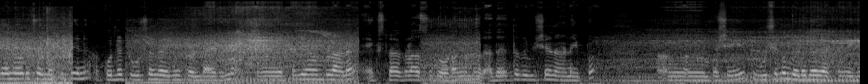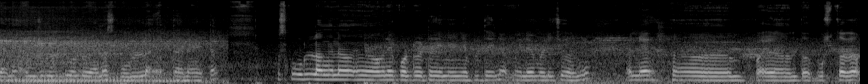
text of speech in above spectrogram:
ഞാനവിടെ ചെന്നപ്പോഴത്തേന് അക്കുന്റെ ട്യൂഷൻ കഴിഞ്ഞിട്ടുണ്ടായിരുന്നു. എപ്പോഴാകുമ്പോഴാണ് എക്സ്ട്രാ ക്ലാസ് തുടങ്ങുന്നത്. അതായത് റിവിഷനാണ് ഇപ്പോൾ. പക്ഷേ ട്യൂഷനും വിടുന്നത് എട്ടരയ്ക്കാണ്. അഞ്ച് മിനിറ്റ് കൊണ്ട് വേണം സ്കൂളിൽ എത്താനായിട്ട്. സ്കൂളിൽ അങ്ങനെ അവനെ കൊണ്ടുവിട്ട് കഴിഞ്ഞ് കഴിഞ്ഞപ്പോഴത്തേന് വിലയും വിളിച്ചു പറഞ്ഞു എന്റെ എന്തോ പുസ്തകം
